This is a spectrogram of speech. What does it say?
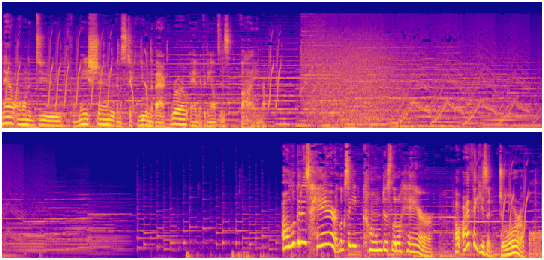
now I want to do formation. We're going to stick you in the back row, and everything else is fine. Oh, look at his hair! It looks like he combed his little hair. Oh, I think he's adorable.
